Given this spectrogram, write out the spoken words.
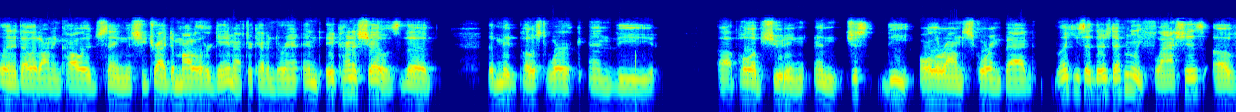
Elena Delle Donne in college saying that she tried to model her game after Kevin Durant, and it kind of shows the the mid post work and the uh, pull up shooting and just the all around scoring bag. Like you said, there's definitely flashes of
